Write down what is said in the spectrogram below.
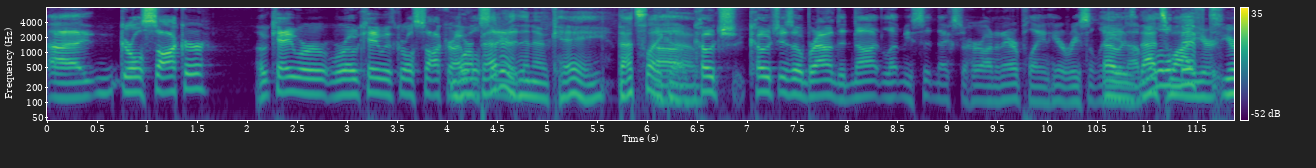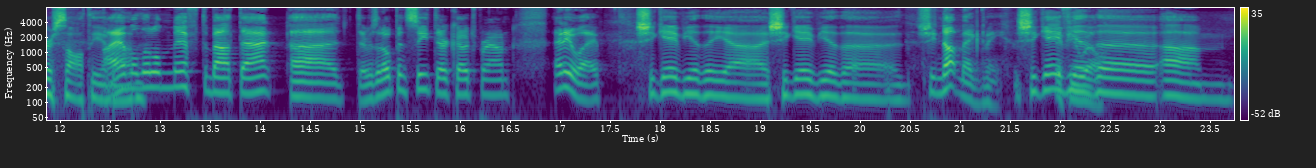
uh, girls soccer. Okay, we're we're okay with girls soccer. We're will better say, than okay. That's like uh, a. Coach Coach Izzo Brown did not let me sit next to her on an airplane here recently. oh, and is- I'm that's why miffed. you're you're salty. About I am a little miffed about that. Uh, there was an open seat there, Coach Brown. Anyway, She gave you the. uh She gave you the. she nutmegged me. She gave you you, the. um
